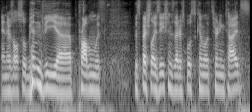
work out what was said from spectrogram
And there's also been the uh, problem with the specializations that are supposed to come out with Turning Tides,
